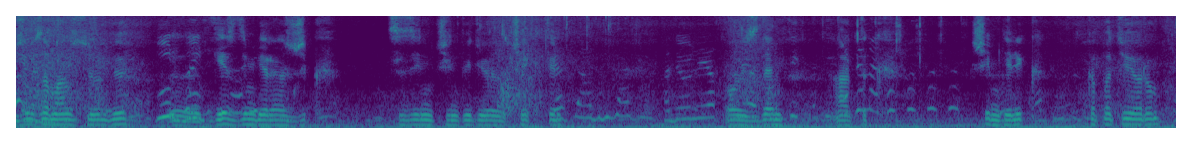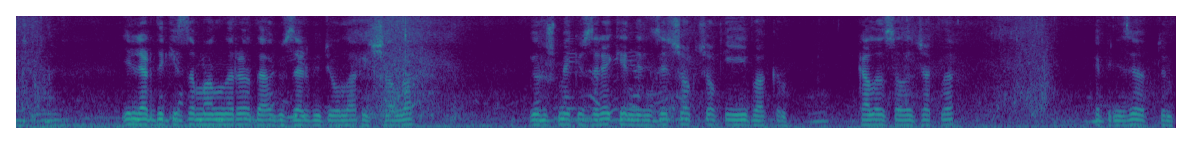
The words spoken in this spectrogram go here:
uzun zaman sürdü. E, gezdim birazcık. Sizin için video çektim. O yüzden artık şimdilik kapatıyorum. İlerideki zamanlara daha güzel videolar inşallah. Görüşmek üzere. Kendinize çok çok iyi bakın. Kalın sağlıcakla. Hepinizi öptüm.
